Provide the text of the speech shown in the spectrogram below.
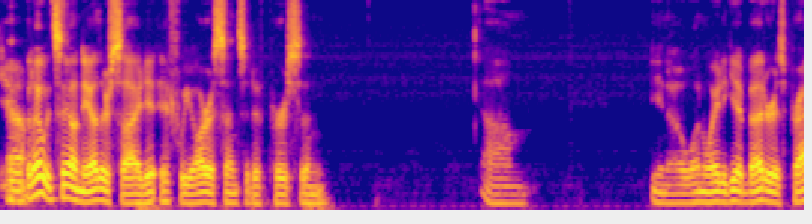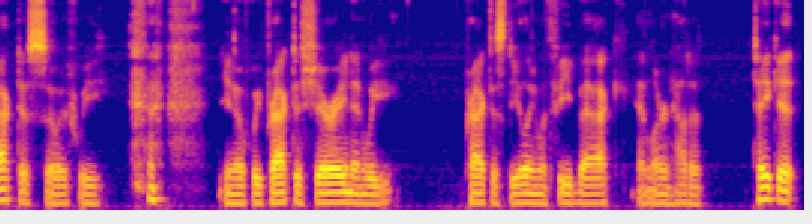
Yeah. But I would say on the other side, if we are a sensitive person, um, you know, one way to get better is practice. So if we, you know, if we practice sharing and we practice dealing with feedback and learn how to take it,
